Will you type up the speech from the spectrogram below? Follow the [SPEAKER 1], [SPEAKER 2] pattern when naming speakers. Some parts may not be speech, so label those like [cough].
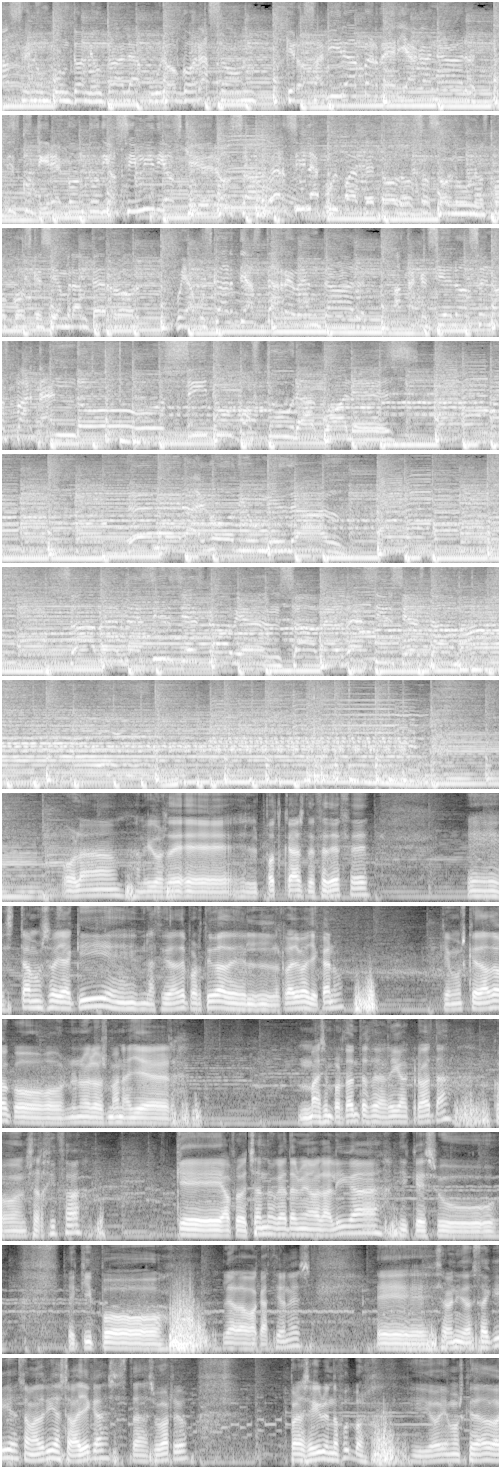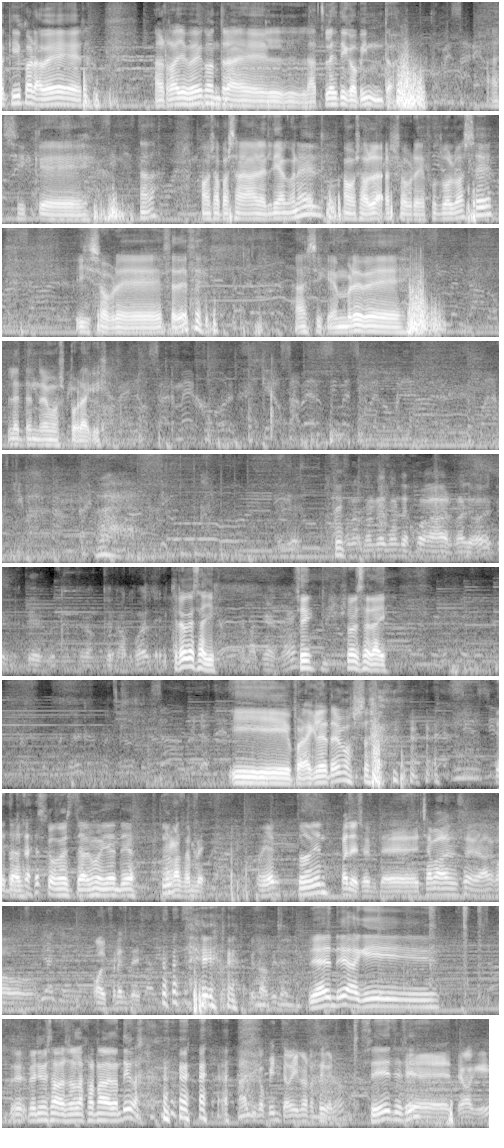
[SPEAKER 1] paz en un punto neutral a puro corazón. Quiero salir a perder y a ganar. Discutiré con tu Dios y mi Dios. Quiero saber si la culpa es de todos o son unos pocos que siembran terror. Voy a buscarte hasta reventar, hasta que el cielo se nos parta en dos. ¿Y tu postura cuál es?
[SPEAKER 2] Amigos del podcast de FDF. Eh, estamos hoy aquí en la ciudad deportiva del Rayo Vallecano, que hemos quedado con uno de los managers más importantes de la liga croata, con Sergifa, que aprovechando que ha terminado la liga y que su equipo le ha dado vacaciones, eh, se ha venido hasta aquí, hasta Madrid, hasta Vallecas, hasta su barrio, para seguir viendo fútbol. Y hoy hemos quedado aquí para ver al Rayo B contra el Atlético Pinto. Así que nada, vamos a pasar el día con él, vamos a hablar sobre fútbol base y sobre FDF. Así que en breve le tendremos por aquí.
[SPEAKER 3] ¿Dónde, dónde juega el Rayo? Eh? ¿Qué, qué, qué- qué campo es?
[SPEAKER 2] Creo que es allí.
[SPEAKER 3] En la piel, ¿no?
[SPEAKER 2] Sí, suele ser ahí. Y por aquí le tenemos. [laughs] ¿Qué tal? ¿Cómo estás? Muy bien, tío. ¿Tú?
[SPEAKER 3] Además, hombre. Muy bien.
[SPEAKER 2] ¿Todo bien?
[SPEAKER 3] Se te echaba, no sé, algo o al frente. ¿Qué tal, Peter?
[SPEAKER 2] Bien, tío, aquí venimos a pasar la jornada contigo.
[SPEAKER 3] Ah, chico Pinto, hoy no recibe, ¿no?
[SPEAKER 2] Sí, sí, sí.
[SPEAKER 3] Eh, tengo aquí.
